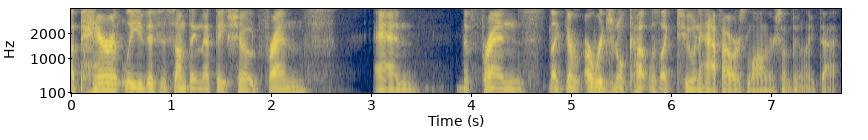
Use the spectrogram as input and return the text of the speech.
Apparently, this is something that they showed friends, and the friends like the original cut was like two and a half hours long or something like that.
